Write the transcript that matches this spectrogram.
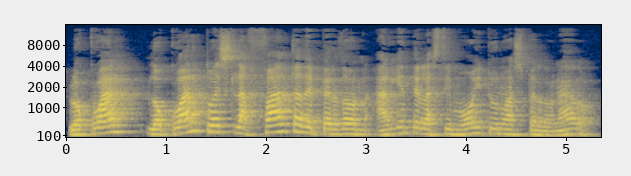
Lo cual, lo cuarto es la falta de perdón. Alguien te lastimó y tú no has perdonado.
